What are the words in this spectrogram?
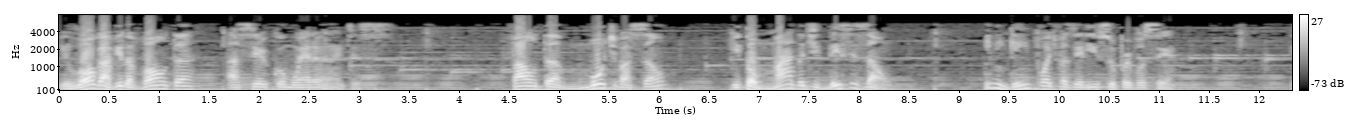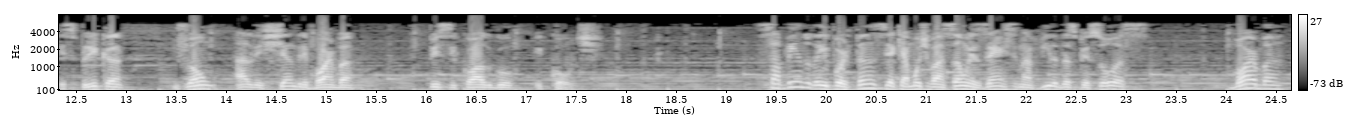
e logo a vida volta a ser como era antes. Falta motivação e tomada de decisão. E ninguém pode fazer isso por você. Explica João Alexandre Borba, psicólogo e coach. Sabendo da importância que a motivação exerce na vida das pessoas, Borba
